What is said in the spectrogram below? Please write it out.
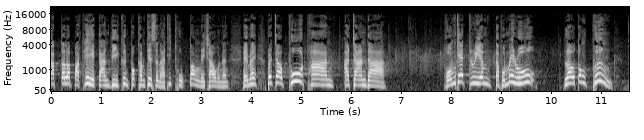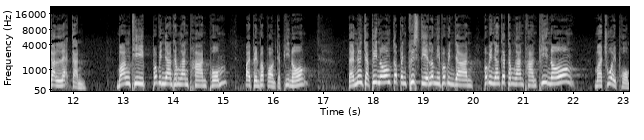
กับตลปัดให้เหตุการณ์ดีขึ้นเพราะคำเทศนาที่ถูกต้องในเช้าวันนั้น เห็นไหมพระเจ้าพูดผ่านอาจารย์ดา ผมแค่เตรียมแต่ผมไม่รู้ เราต้องพึ่งกันและกัน บางทีพระวิญญาณทำงานผ่านผม ไปเป็นพระพรแก่พี่น้อง แต่เนื่องจากพี่น้องก็เป็นคริสเตียนและมีพระวิญญาณ พระวิญญาณก็ทำงานผ่านพี่น้องมาช่วยผม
